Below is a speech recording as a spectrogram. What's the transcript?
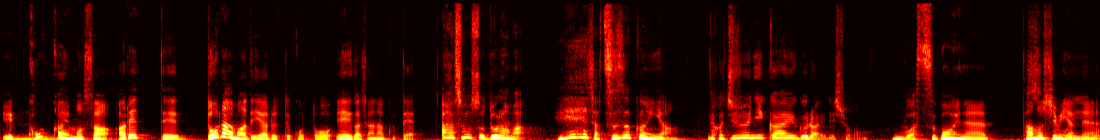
えうん。今回もさあれってドラマでやるってこと？映画じゃなくてあそうそうドラマ。えー、じゃあ続くんや。だから12回ぐらいでしょ。うわすごいね。楽しみやね。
